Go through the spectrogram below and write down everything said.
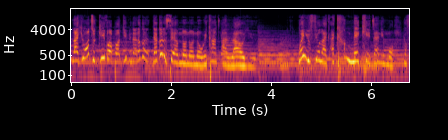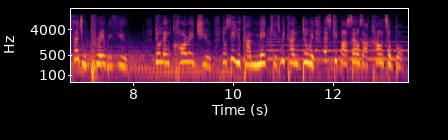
like you want to give up or give in, they're, going they're going to say, oh, no, no, no, we can't allow you. When you feel like I can't make it anymore, your friends will pray with you. They'll encourage you. They'll say, You can make it. We can do it. Let's keep ourselves accountable.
